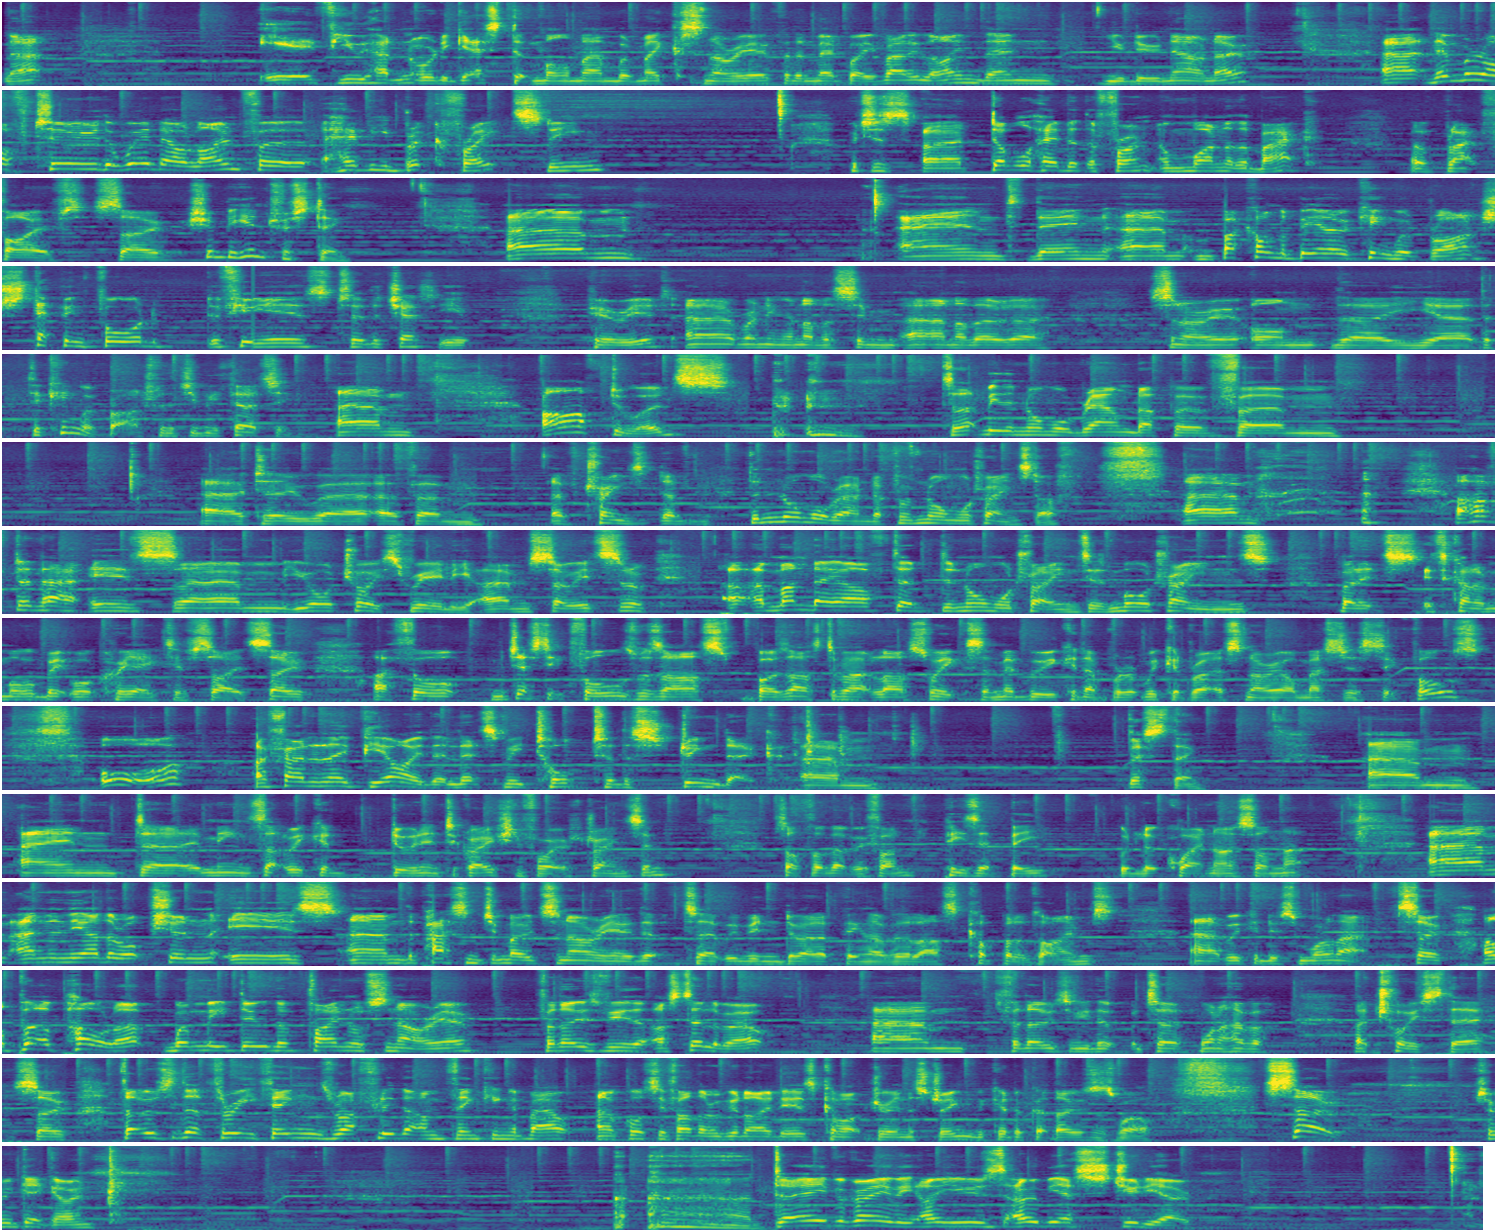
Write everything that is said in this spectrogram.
that. If you hadn't already guessed that Moleman would make a scenario for the Medway Valley line, then you do now know. Uh, then we're off to the Weird line for heavy brick freight steam, which is a double head at the front and one at the back of Black Fives. So should be interesting. Um, and then um, back on the B&O Kingwood branch, stepping forward a few years to the Chessie period, uh, running another sim, uh, another uh, scenario on the, uh, the, the Kingwood branch with the GP30. Um, afterwards, so that'd be the normal roundup of um, uh, to uh, of um, of trains of the normal roundup of normal train stuff. Um, after that is um, your choice, really. Um, so it's sort of a, Monday after the normal trains. There's more trains, but it's it's kind of more a bit more creative side. So I thought Majestic Falls was asked was asked about last week, so maybe we could have we could write a scenario on Majestic Falls, or I found an API that lets me talk to the Stream Deck. Um, this thing. Um, and uh, it means that we could do an integration for it for Train Sim. So I thought that'd be fun. PZB would look quite nice on that. Um, and then the other option is um, the passenger mode scenario that uh, we've been developing over the last couple of times. Uh, we can do some more of that. So I'll put a poll up when we do the final scenario. For those of you that are still about, um, for those of you that want to have a, a, choice there. So those are the three things roughly that I'm thinking about. And of course, if other good ideas come up during the stream, we could look at those as well. So, shall we get going? Dave Gravy, I use OBS Studio.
